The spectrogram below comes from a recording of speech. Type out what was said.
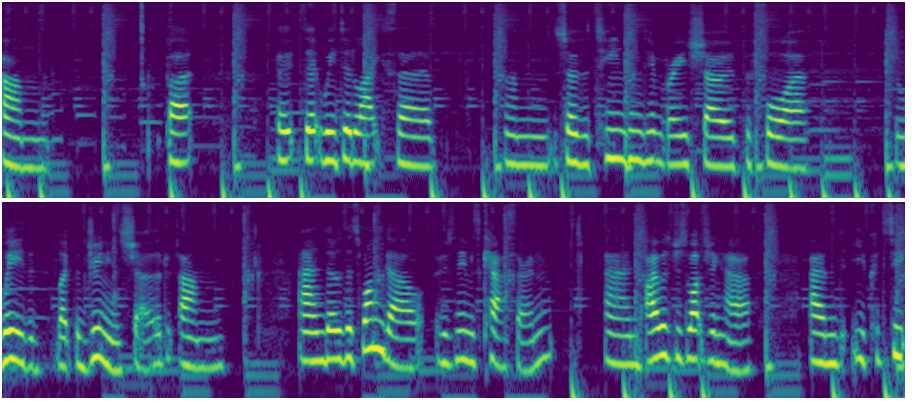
Um, but it, that we did like the um, so the teen contemporary showed before we the like the juniors showed. Um, and there was this one girl whose name is Catherine, and I was just watching her and you could see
